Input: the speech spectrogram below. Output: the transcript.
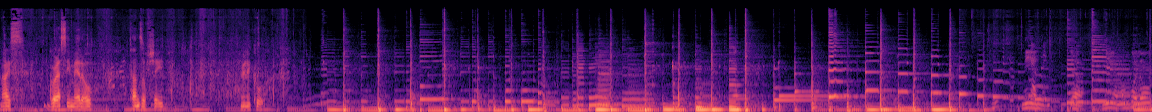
Nice grassy meadow, tons of shade. Really cool. alone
